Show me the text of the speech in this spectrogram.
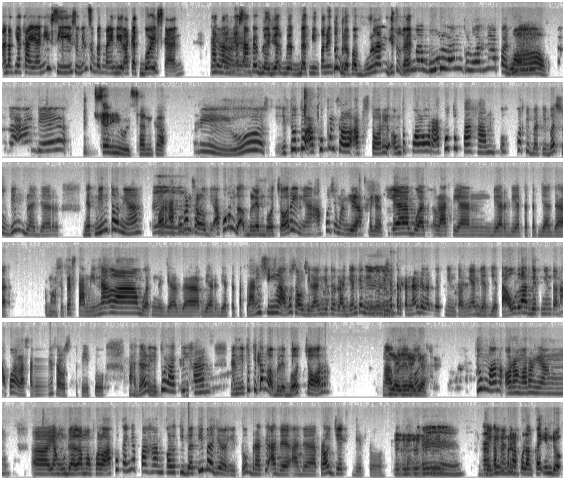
anaknya kayak nih si Subin sempat main di Racket Boys kan katanya ya, ya. sampai belajar badminton itu berapa bulan gitu kan? Lima bulan keluarnya apa? Wow. Dua nggak ada. Seriusan kak? Serius. Itu tuh aku kan selalu up story. Untuk follower aku tuh paham. Oh kok tiba-tiba Subin belajar badminton ya? Hmm. Or aku kan selalu, aku kan nggak boleh bocorin ya. Aku cuma iya, bilang, iya buat latihan biar dia tetap jaga maksudnya stamina lah buat ngejaga biar dia tetap langsing lah. Aku selalu bilang gitu. Lagian kan hmm. Indonesia terkenal dengan badmintonnya biar dia tahu lah badminton. Aku alasannya selalu seperti itu. Padahal hmm. itu latihan. Dan itu kita nggak boleh bocor. Nggak yeah, boleh yeah, bocor. Yeah. cuman orang-orang yang uh, yang udah lama follow aku kayaknya paham. Kalau tiba-tiba dia itu berarti ada ada project gitu. Mm -hmm. nah, Jadi tapi nanti, pernah pulang ke Indo?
